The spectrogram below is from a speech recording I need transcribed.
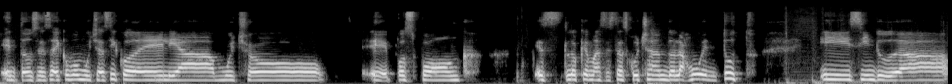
Entonces hay como mucha psicodelia, mucho eh, post-punk, es lo que más está escuchando la juventud. Y sin duda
